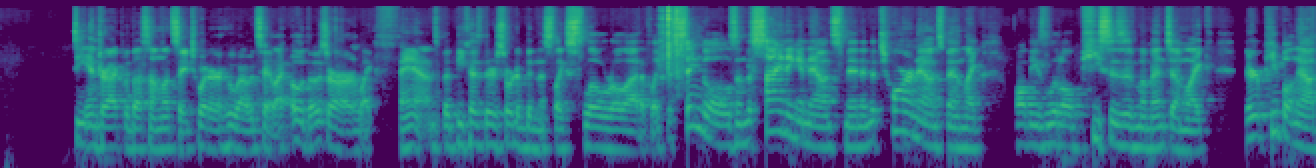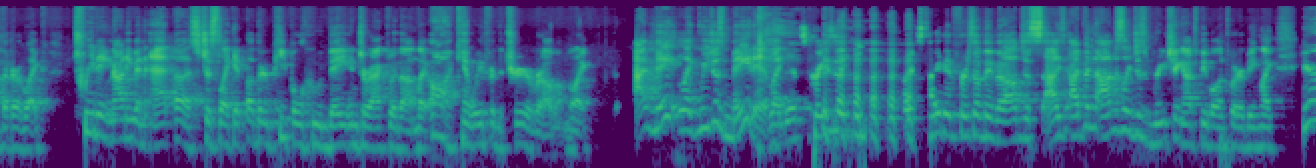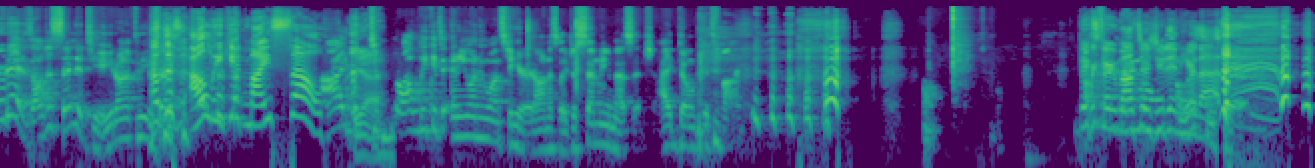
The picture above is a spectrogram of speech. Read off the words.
interact with us on, let's say, Twitter, who I would say like, oh, those are our like fans. But because there's sort of been this like slow rollout of like the singles and the signing announcement and the tour announcement, like all these little pieces of momentum, like there are people now that are like tweeting not even at us, just like at other people who they interact with on like, oh, I can't wait for the River album. Like, I made like we just made it. Like it's crazy that people are excited for something that I'll just I, I've been honestly just reaching out to people on Twitter being like, here it is. I'll just send it to you. You don't have to be I'll excited. just I'll leak it myself. I Yeah. I'll leak it to anyone who wants to hear it. Honestly, just send me a message. I don't. It's fine. Big Scary Monsters, you didn't hear that.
